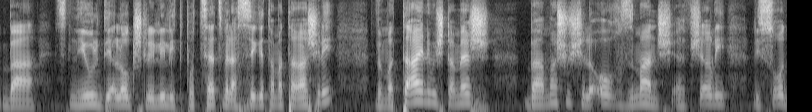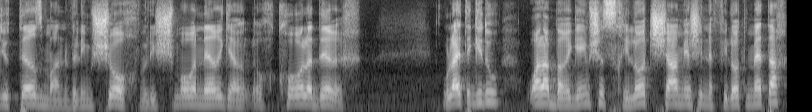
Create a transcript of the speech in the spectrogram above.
בניהול דיאלוג שלילי להתפוצץ ולהשיג את המטרה שלי, ומתי אני משתמש במשהו שלאורך זמן, שיאפשר לי לשרוד יותר זמן ולמשוך ולשמור אנרגיה לאורך כל הדרך. אולי תגידו, וואלה, ברגעים של זחילות, שם יש לי נפילות מתח,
